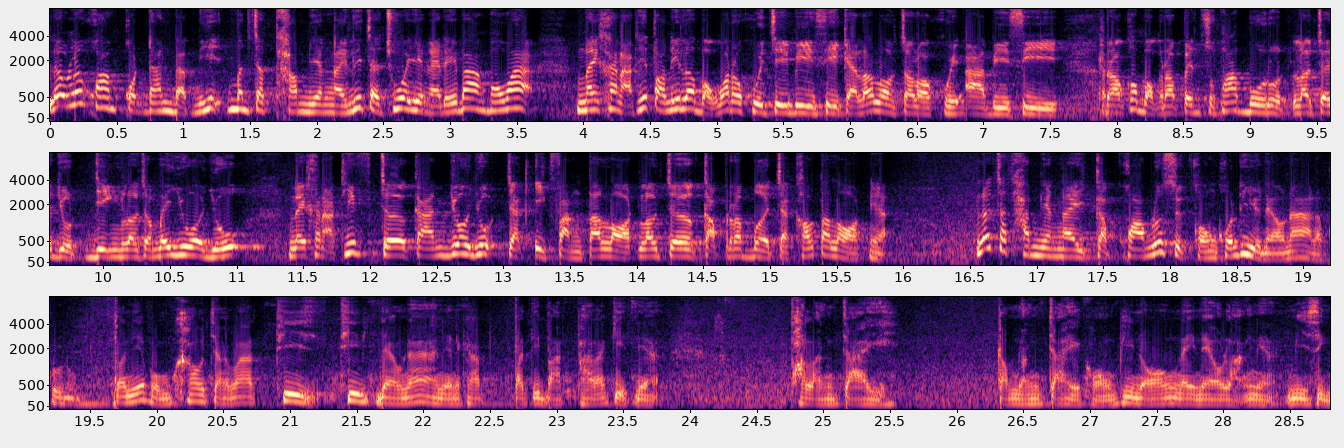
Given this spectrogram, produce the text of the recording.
แล้วแล้วความกดดันแบบนี้มันจะทำยังไงหรือจะช่วยยังไงได้บ้าง เพราะว่าในขณะที่ตอนนี้เราบอกว่าเราคุย GBC กันแล้วเราจะรอคุย RBC เราก็บอกเราเป็นสุภาพบุรุษ เราจะหยุดยิงเราจะไม่ยั่วยุ ในขณะที่เจอการยั่วยุจากอีกฝั่งตลอด เราเจอกับระเบิดจากเขาตลอดเนี่ยแล้วจะทำยังไงกับความรู้สึกของคนที่อยู่แนวหน้าล่ะครูหนุ่ม ตอนนี้ผมเข้าใจว่าที่ที่แนวหน้าเนี่ยนะครับปฏิบัติภารกิจเนี่ยพ ลังใจกำลังใจของพี่น้องในแนวหลังเนี่ยมีสิ่ง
